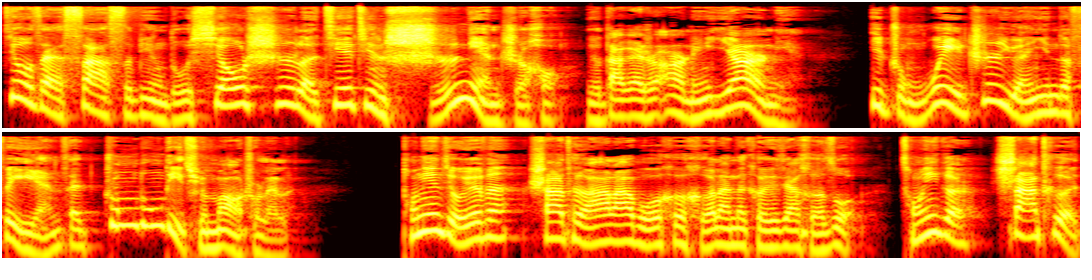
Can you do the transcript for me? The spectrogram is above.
就在 SARS 病毒消失了接近十年之后，就大概是二零一二年，一种未知原因的肺炎在中东地区冒出来了。同年九月份，沙特阿拉伯和荷兰的科学家合作，从一个沙特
